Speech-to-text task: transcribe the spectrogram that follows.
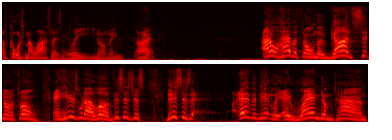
of course, my wife lets me lead, you know what I mean? All right? I don't have a throne though. God's sitting on a throne. And here's what I love. This is just, this is evidently a random time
